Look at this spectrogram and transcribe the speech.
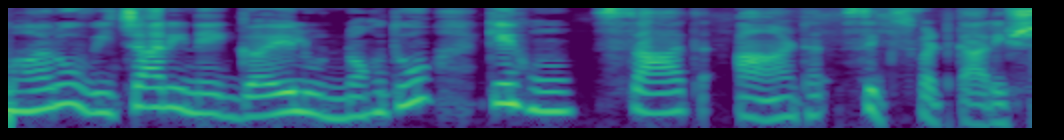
મારું વિચારીને ગયેલું નહોતું કે હું સાત આઠ સિક્સ ફટકારીશ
